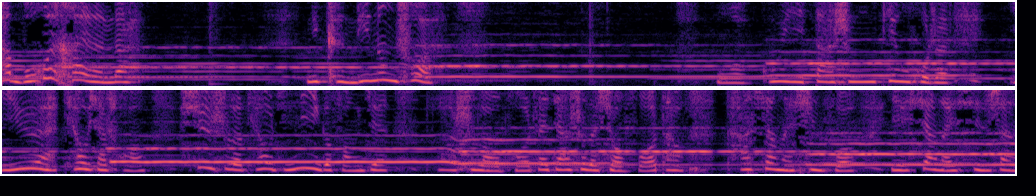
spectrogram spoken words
她不会害人的。你肯定弄错了。我故意大声辩护着，一跃跳下床，迅速地跳进另一个房间。那是老婆在家设的小佛堂，她向来信佛，也向来信善。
